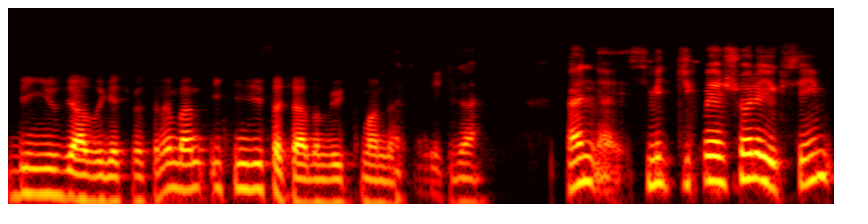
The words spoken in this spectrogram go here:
1100 yardı geçmesine. mi? Ben ikinciyi seçerdim büyük ihtimalle. tabii ki de. Ben e, Smith Jigba'ya şöyle yükseğim.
